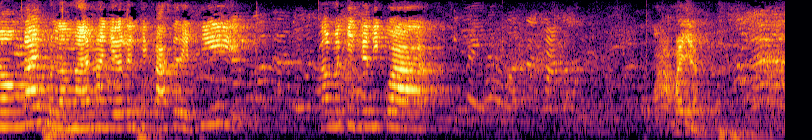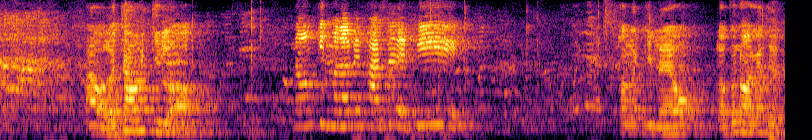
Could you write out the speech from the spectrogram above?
น้องได้ผลไม้มาเยอะเลยพี่คะเสด็จพี่ เรามากินกันดีกว่า ว่าไม่อะอ้าวแล้วเจ้าไม่กินเหรอ น้องกินมาแล้วไหมคะเสด็จพี่ ถ้าเรากินแล้ว เราก็นอนกันเถอะ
